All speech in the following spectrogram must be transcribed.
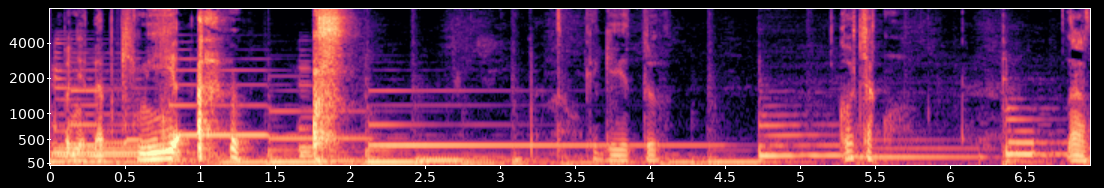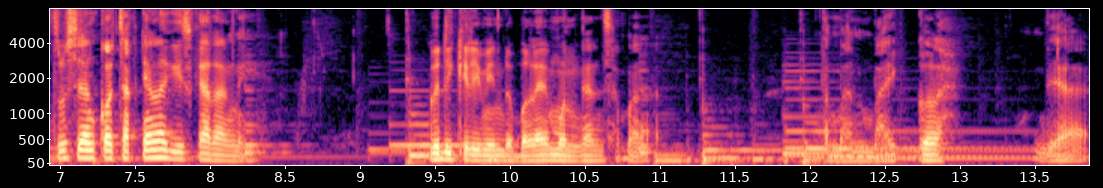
Penyedap kimia. Kayak gitu. Kocak. Nah terus yang kocaknya lagi sekarang nih gue dikirimin double lemon kan sama teman baik gue lah. Dia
